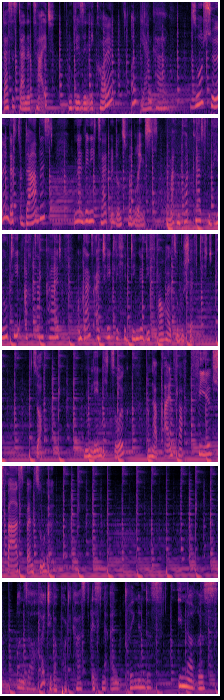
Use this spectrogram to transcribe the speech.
Das ist deine Zeit. Und wir sind Nicole und Bianca. So schön, dass du da bist und ein wenig Zeit mit uns verbringst. Wir machen Podcast für Beauty, Achtsamkeit und ganz alltägliche Dinge, die Frau halt so beschäftigt. So, nun lehn dich zurück und hab einfach viel Spaß beim Zuhören. Unser heutiger Podcast ist mir ein dringendes inneres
